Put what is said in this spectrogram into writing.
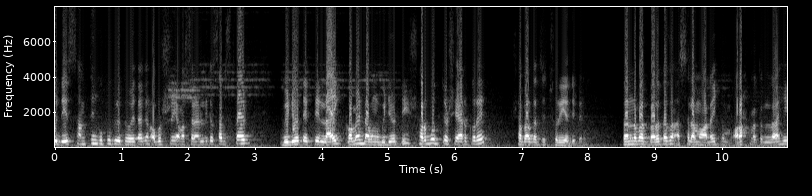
যদি সামথিং উপকৃত হয়ে থাকেন, অবশ্যই আমার চ্যানেলটিকে সাবস্ক্রাইব ভিডিওতে একটি লাইক কমেন্ট এবং ভিডিওটি সর্বোচ্চ শেয়ার করে সবার কাছে ছড়িয়ে দিবেন। ধন্যবাদ ভালো থাকুন। আসসালামু আলাইকুম আ রহমতুল্লাহি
